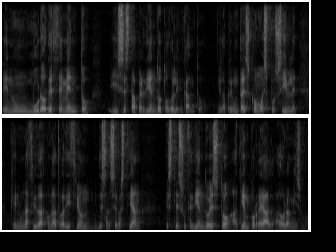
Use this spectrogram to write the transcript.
en un muro de cemento y se está perdiendo todo el encanto. Y la pregunta es, ¿cómo es posible que en una ciudad con la tradición de San Sebastián esté sucediendo esto a tiempo real, ahora mismo?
